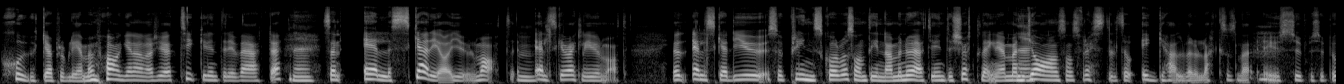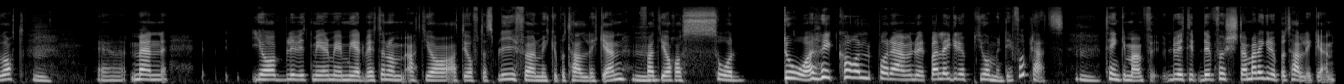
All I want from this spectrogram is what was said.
sjuka problem med magen annars. Jag tycker inte det är värt det. Nej. Sen älskar jag julmat. Mm. Älskar verkligen julmat. Jag älskade ju så prinskorv och sånt innan men nu äter jag inte kött längre. Men Nej. Janssons frestelse och ägghalvor och lax och sånt där är ju super, super gott. Mm. Eh, Men jag har blivit mer och mer medveten om att, jag, att det oftast blir för mycket på tallriken. Mm. För att jag har så dålig koll på det här. Men du vet, man lägger upp, jo men det får plats. Mm. Tänker man, du vet, det första man lägger upp på tallriken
